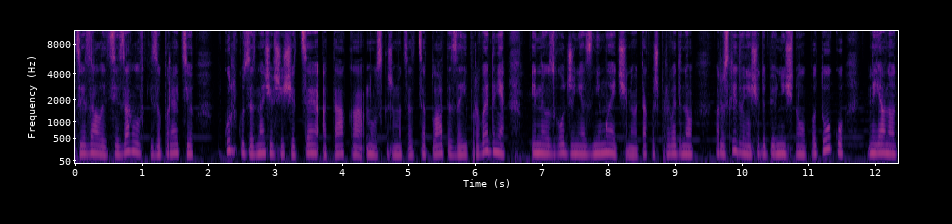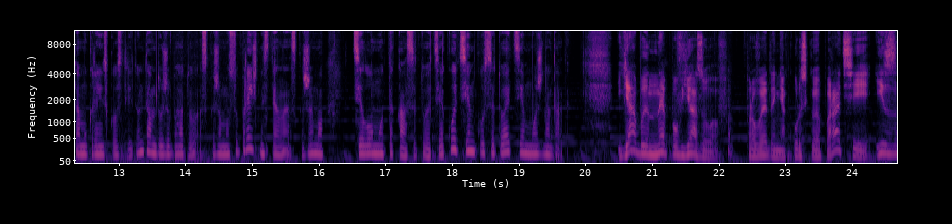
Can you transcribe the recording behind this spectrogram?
зв'язали ці заголовки з операцією. Кульку, зазначивши, що це атака, ну скажімо, це, це плата за її проведення і неузгодження з Німеччиною. Також проведено розслідування щодо північного потоку, наявного там українського сліду. Ну там дуже багато, скажімо, суперечностей, але скажімо, в цілому така ситуація. Яку оцінку ситуації можна дати? Я би не пов'язував проведення курської операції із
